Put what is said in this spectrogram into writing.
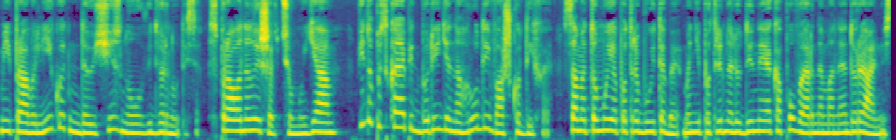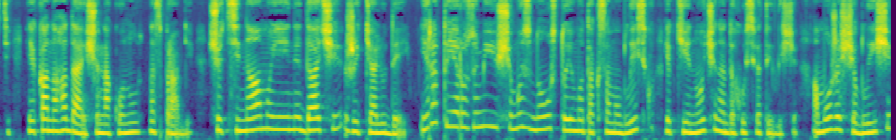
мій правий лікоть, не даючи знову відвернутися. Справа не лише в цьому. Я. Він опускає підборіддя на груди і важко дихає. Саме тому я потребую тебе. Мені потрібна людина, яка поверне мене до реальності, яка нагадає, що на кону насправді, що ціна моєї недачі життя людей. І раптом я розумію, що ми знову стоїмо так само близько, як тієї ночі на даху святилища, а може ще ближче,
